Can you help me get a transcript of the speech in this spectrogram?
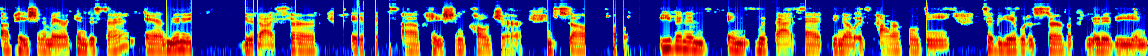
of Haitian American descent, and community that I serve is of Haitian culture. And so, even in, in with that said, you know, it's powerful to me to be able to serve a community in,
